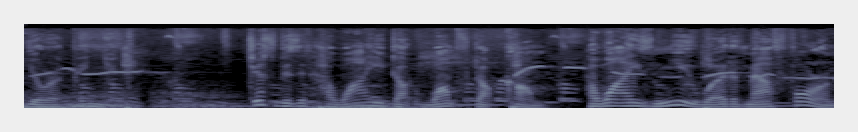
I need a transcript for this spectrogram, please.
your opinion. Just visit hawaii.womp.com, Hawaii's new word of mouth forum.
